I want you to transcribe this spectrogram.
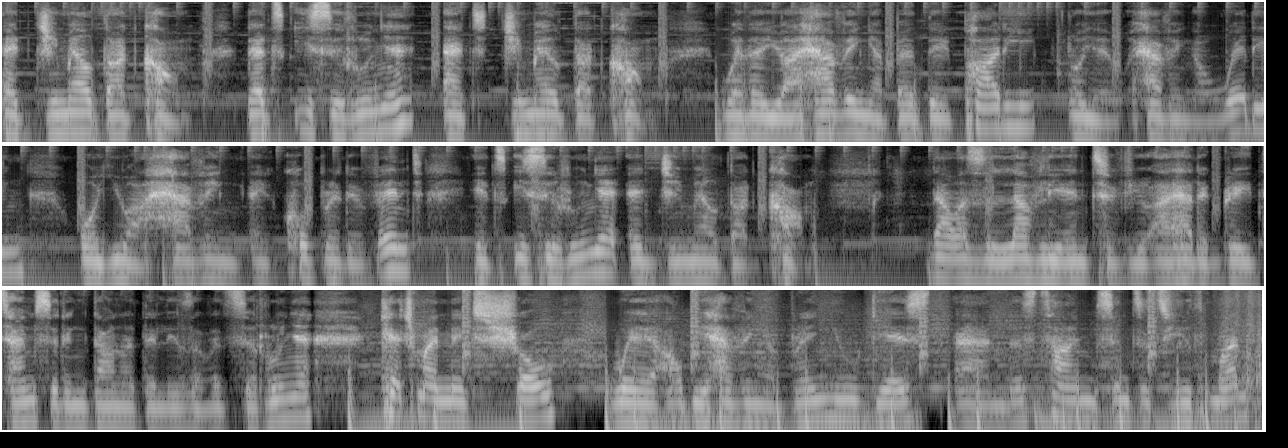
at gmail.com. That's isirunye at gmail.com. Whether you are having a birthday party or you're having a wedding or you are having a corporate event, it's isirunye at gmail.com. That was a lovely interview. I had a great time sitting down with Elizabeth Serunye. Catch my next show where I'll be having a brand new guest. And this time, since it's Youth Month,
